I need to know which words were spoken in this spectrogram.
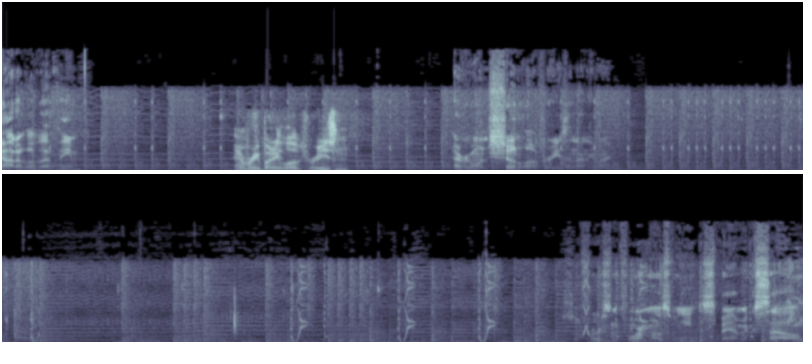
God, I love that theme. Everybody loves reason. Everyone should love Reason anyway. So first and foremost, we need to spam Excel.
